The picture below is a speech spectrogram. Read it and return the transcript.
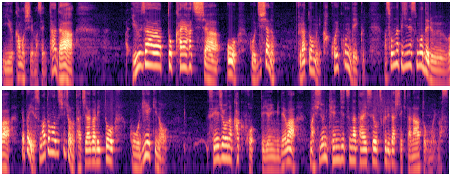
いうかもしれません。ただユーザーと開発者をこう自社のプラットフォームに囲い込んでいく。そんなビジネスモデルはやっぱりスマートフォン市場の立ち上がりとこう利益の正常な確保っていう意味では、まあ、非常に堅実な体制を作り出してきたなと思います。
